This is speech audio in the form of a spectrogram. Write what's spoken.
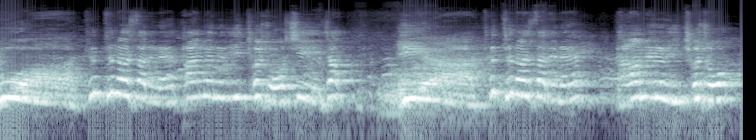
우와, 튼튼한 쌀이네. 다음에는 익혀줘. 시작. 이야, 튼튼한 쌀이네. 다음에는 익혀줘.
